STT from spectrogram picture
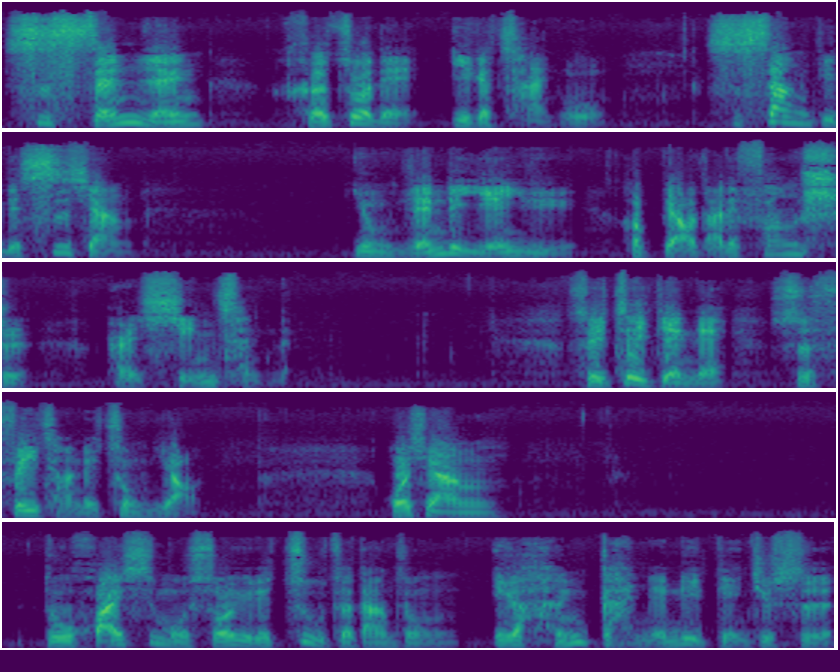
是神人合作的一个产物，是上帝的思想用人的言语和表达的方式而形成的。所以这一点呢是非常的重要。我想读怀斯母所有的著作当中，一个很感人的一点就是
